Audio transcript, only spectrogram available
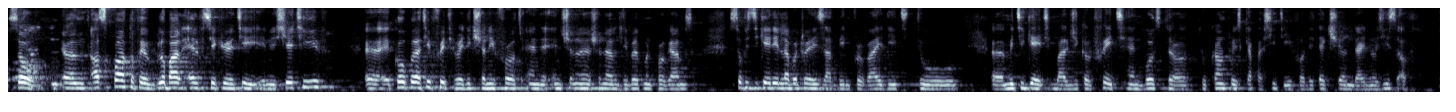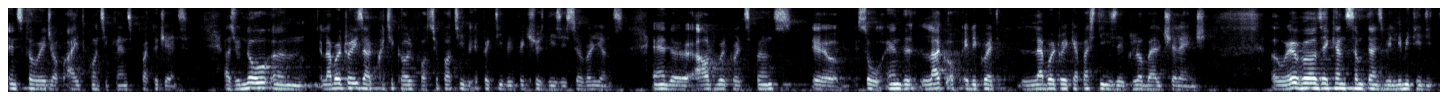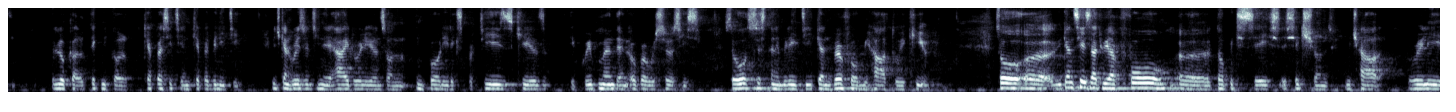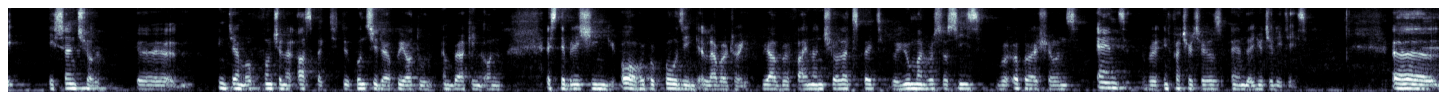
So, um, as part of a global health security initiative, uh, a cooperative threat reduction effort and international development programs, sophisticated laboratories have been provided to uh, mitigate biological threats and bolster to countries' capacity for detection, diagnosis of, and storage of high consequence pathogens. As you know, um, laboratories are critical for supportive effective infectious disease surveillance and uh, outbreak response uh, so, and the lack of adequate laboratory capacity is a global challenge. However, they can sometimes be limited local technical capacity and capability, which can result in a high reliance on imported expertise, skills, equipment, and other resources. So sustainability can therefore be hard to achieve. So uh, we can say that we have four uh, topic sections which are really essential uh, in terms of functional aspect to consider prior to embarking on establishing or proposing a laboratory. We have the financial aspect, the human resources, the operations, and the infrastructures and the utilities. Uh,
